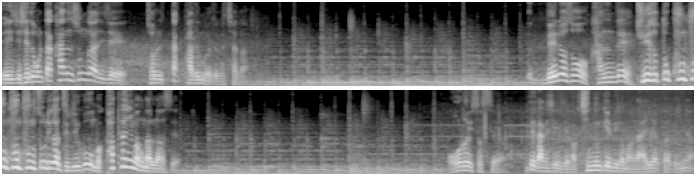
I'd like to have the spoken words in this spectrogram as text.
이제 제동을 딱 하는 순간 이제 저를 딱 받은 거죠 그 차가. 내려서 가는데 뒤에서 또 쿵쿵쿵쿵 소리가 들리고 막 파편이 막 날라왔어요. 얼어 있었어요. 그때 당시 이제 막 진눈깨비가 막 날렸거든요.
